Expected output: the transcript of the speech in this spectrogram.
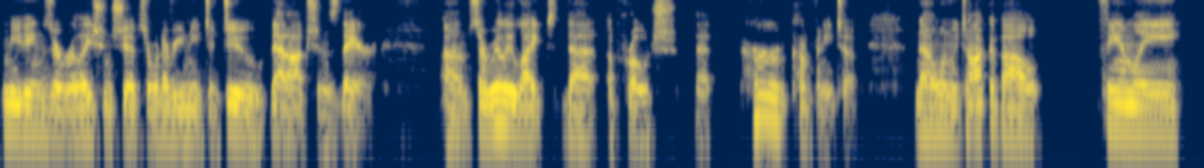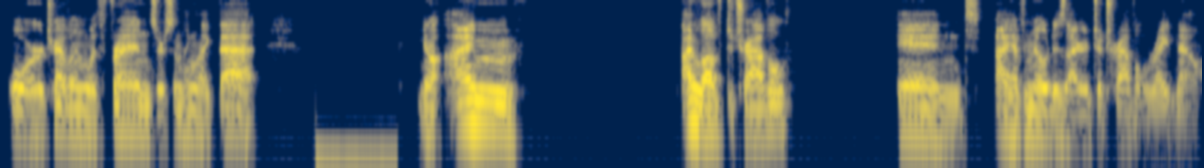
meetings or relationships or whatever you need to do, that option's there. Um, so I really liked that approach that her company took. Now, when we talk about family or traveling with friends or something like that, you know, I'm I love to travel and I have no desire to travel right now.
